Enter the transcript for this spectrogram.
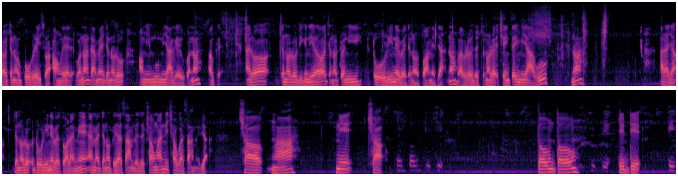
တော့ကျွန်တော်ကို break ဆိုအောင်ခဲ့တယ်ဗောနော်ဒါပေမဲ့ကျွန်တော်တို့အောင်မြင်မှုမရခဲ့ဘူးဗောနော်ဟုတ်ကဲ့အဲ့တော့ကျွန်တော်တို့ဒီကနေ့တော့ကျွန်တော်20တိုလေးနဲ့ပဲကျွန်တော်သွားမယ်ဗျနော်ဘာဖြစ်လို့လဲဆိုတော့ကျွန်တော်လည်းအချိန်သိမ့်မရဘူးနော် အဲ့ဒါကြောင့်ကျွန်တော်တို့အတိုလေးနဲ့ပဲသွားလိုက်မယ်အဲ့မှာကျွန်တော်ဘယ်ကစမလဲဆို65 26ကစမယ်ဗျ65 26သုံးသုံးတစ်တစ်33တစ်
